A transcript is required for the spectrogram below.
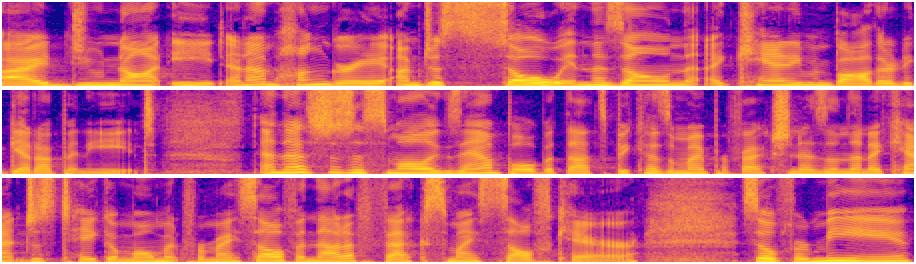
I do not eat and I'm hungry. I'm just so in the zone that I can't even bother to get up and eat. And that's just a small example, but that's because of my perfectionism that I can't just take a moment for myself and that affects my self care. So for me,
